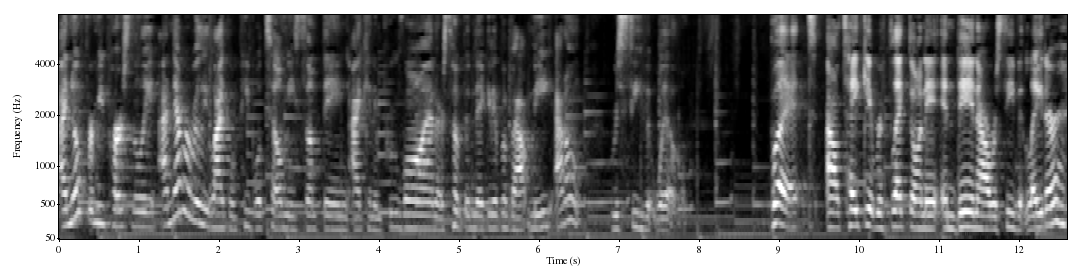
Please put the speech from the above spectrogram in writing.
I know for me personally, I never really like when people tell me something I can improve on or something negative about me. I don't receive it well. But I'll take it, reflect on it, and then I'll receive it later.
